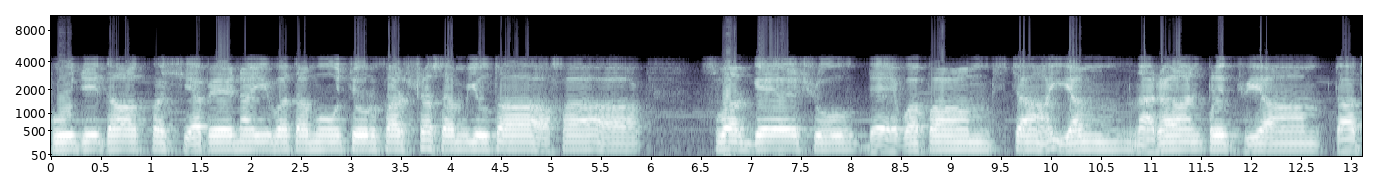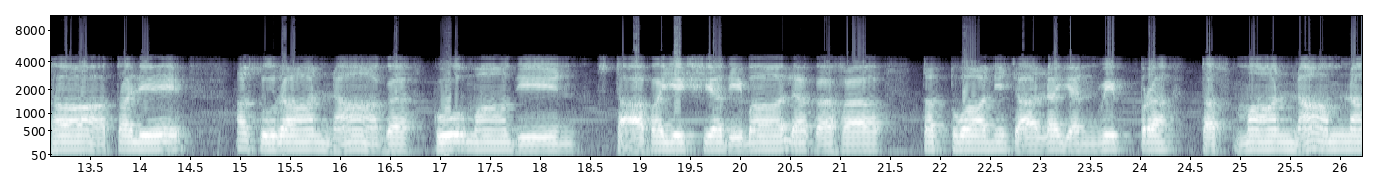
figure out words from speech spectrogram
पूजिता कश्यपेनैव तमूचुर्हर्षसंयुताः। स्वर्गेषु देवपांश्चायं नरान् पृथ्व्यां तथा तले असुरान्नागकूर्मादीन् स्थापयिष्यति बालकः। तत्त्वानि चालयन् विप्र तस्मान्नाम्ना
